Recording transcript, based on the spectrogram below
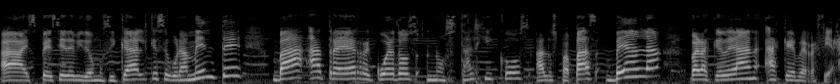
a especie de video musical que seguramente va a traer recuerdos nostálgicos a los papás. Véanla para que vean a qué me refiero.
